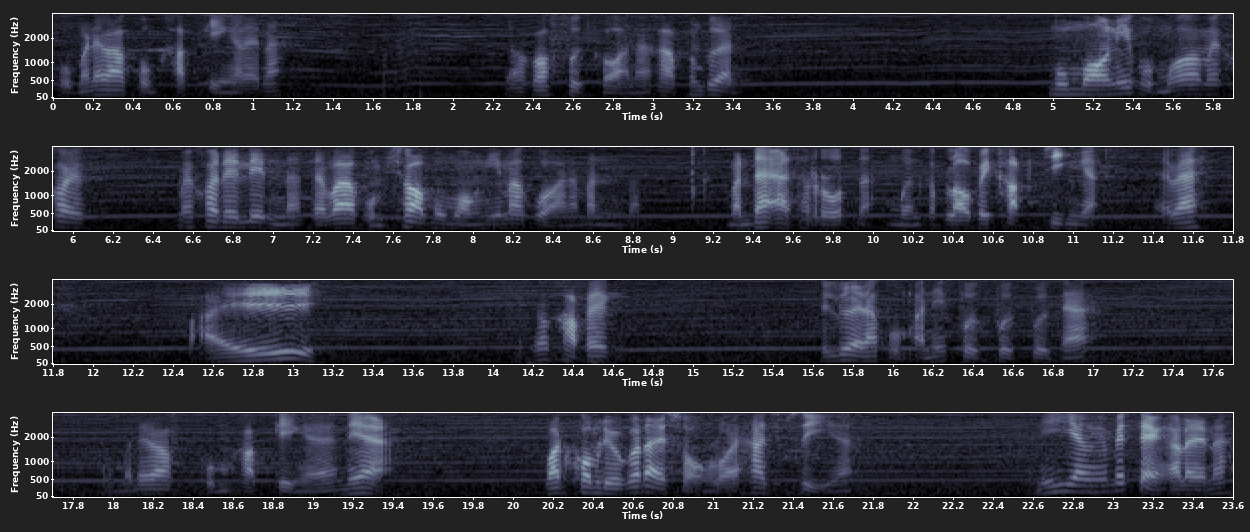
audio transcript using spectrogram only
ผมไม่ได้ว่าผมขับเก่งอะไรนะแล้วก็ฝึกก่อนนะครับเพื่อนๆมุมมองนี้ผมก็ไม่ค่อยไม่ค่อยได้เล่นนะแต่ว่าผมชอบมุมมองนี้มากกว่านะมันมันได้อัธรสอะเหมือนกับเราไปขับจริงอะใช่ไหมไปต้องขับไปเรื่อยๆนะผมอันนี้ฝึกฝึกฝึกนะ ผมไม่ได้ว่าผมขับเก่งนะเนี่ยวัดความเร็วก็ได้ 254 นะ นี่ยังไม่แต่งอะไรนะ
